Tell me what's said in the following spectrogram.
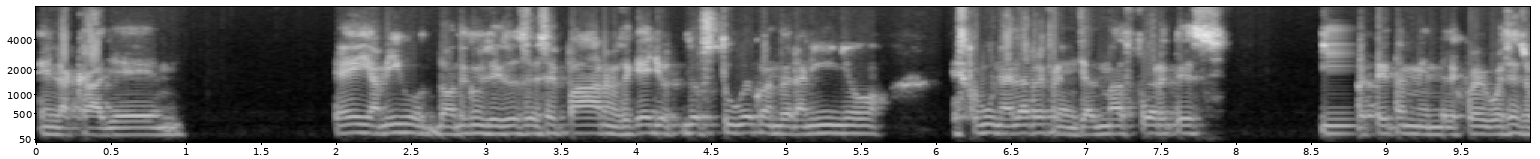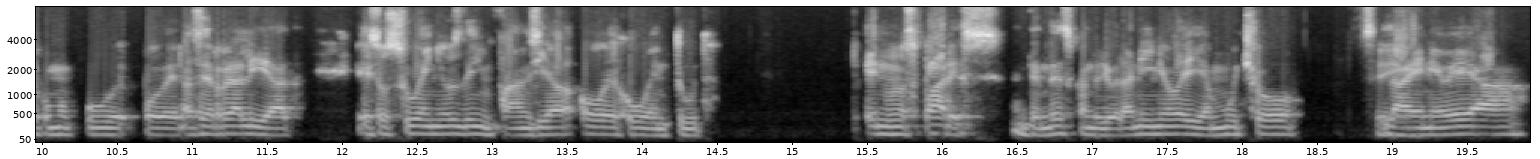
en la calle, hey amigo, ¿dónde consigues ese par? No sé qué, yo los tuve cuando era niño. Es como una de las referencias más fuertes y parte también del juego es eso, como poder hacer realidad esos sueños de infancia o de juventud en unos pares, ¿entendés? Cuando yo era niño veía mucho la NBA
